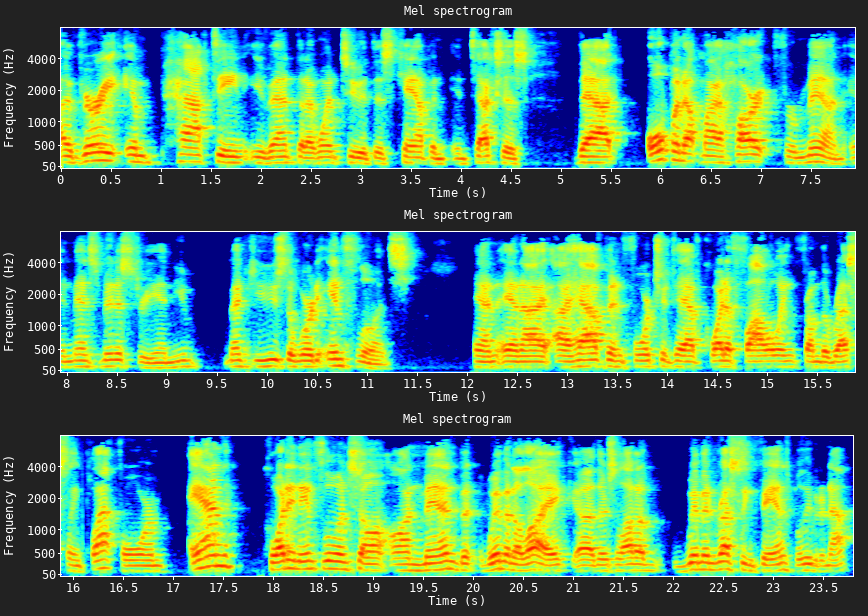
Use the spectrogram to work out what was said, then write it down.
a very impacting event that I went to at this camp in, in Texas that opened up my heart for men in men's ministry. And you you used the word influence. And and I, I have been fortunate to have quite a following from the wrestling platform and quite an influence on, on men, but women alike. Uh, there's a lot of women wrestling fans, believe it or not.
